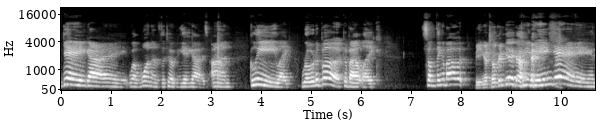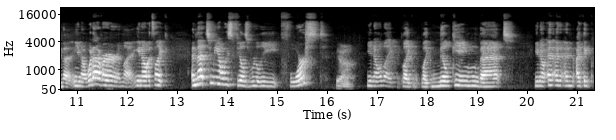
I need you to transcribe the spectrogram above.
gay guy, well, one of the token gay guys on Glee, like, wrote a book about, like, something about Being a token gay guy. being gay and that, you know, whatever. And, like, you know, it's like, and that to me always feels really forced, yeah. you know, like, like, like milking that, you know, and, and, and I think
